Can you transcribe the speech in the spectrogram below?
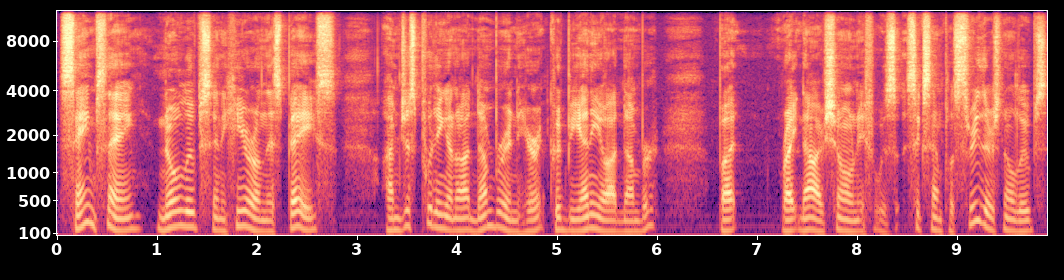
same thing, no loops in here on this base. I'm just putting an odd number in here. It could be any odd number, but right now I've shown if it was 6n plus 3, there's no loops.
